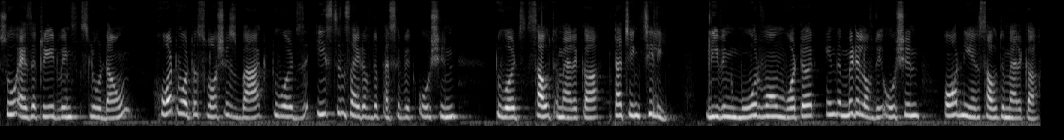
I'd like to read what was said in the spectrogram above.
So, as the trade winds slow down, hot water sloshes back towards the eastern side of the Pacific Ocean towards South America, touching Chile, leaving more warm water in the middle of the ocean or near South America.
